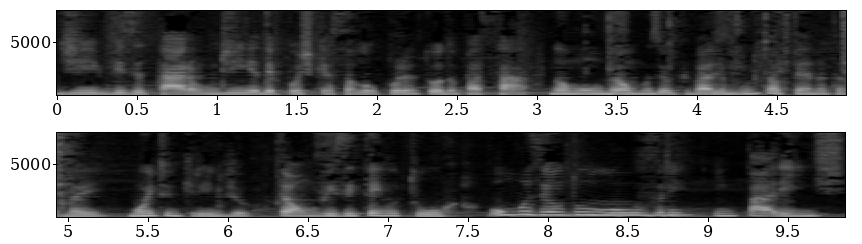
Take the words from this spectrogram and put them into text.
de visitar um dia depois que essa loucura toda passar no mundo, é um museu que vale muito a pena também. Muito incrível. Então, visitem o tour. O Museu do Louvre, em Paris,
